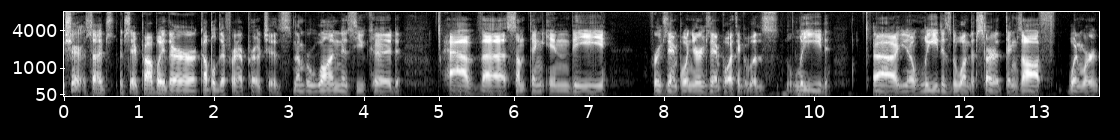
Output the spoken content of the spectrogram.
Sure. So I'd, I'd say probably there are a couple different approaches. Number one is you could have uh, something in the, for example, in your example, I think it was lead. Uh, you know, lead is the one that started things off when we're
